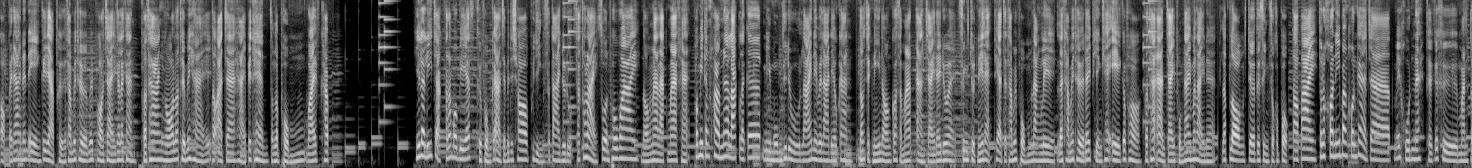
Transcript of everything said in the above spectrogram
ออกไปได้นั่นเอง ก็อย่าเผลอทำให้เธอไม่พอใจก็แล้วกันพราะถ้าง้อแล้วเธอไม่หาย เราอาจจะหายไปแทนสำหรับผมไวฟ์ครับ ฮิลารีจากฟลัมโอเบียสคือผมก็อาจจะไม่ได้ชอบผู้หญิงสไตล์ดุๆสักเท่าไหร่ ส่วนโพวายน้องน่ารักมากฮะ เพราะมีทั้งความน่ารักแล้วก็มีมุมที่ดูร้ายในเวลาเดียวกัน นอกจากนี้น้องก็สามารถอ่านใจได้ด้วย ซึ่งจุดนี้แหละที่อาจจะทำให้ผมลังเล และทำให้เธอได้เพียงแค่ A ก็พอเพราะถ้าอ่านใจผมได้เมื่อไหร่เนี่ยรับรองเจอแต่สิ่งสกปรกต่อไป ตัวละครนี้บางคนก็อาจจะไม่คุ้นนะเธอก็คือมันโต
